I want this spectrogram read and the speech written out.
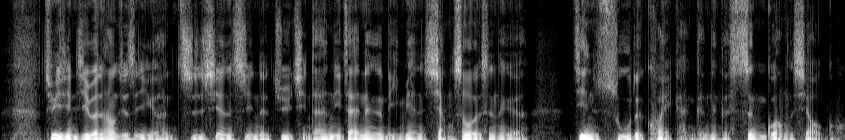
剧情基本上就是一个很直线性的剧情，但是你在那个里面享受的是那个竞速的快感跟那个声光效果。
